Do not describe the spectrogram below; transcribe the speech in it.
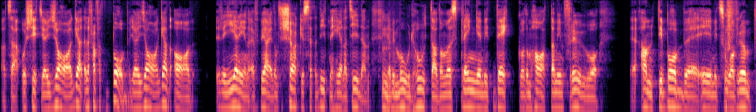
att säga, oh shit, jag är jagad, eller framförallt Bob, jag är jagad av regeringen och FBI. De försöker sätta dit mig hela tiden. Mm. Jag blir mordhotad, de spränger mitt däck och de hatar min fru och eh, anti-Bob är i mitt sovrum.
